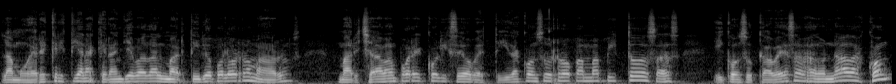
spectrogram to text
las mujeres cristianas que eran llevadas al martirio por los romanos marchaban por el Coliseo vestidas con sus ropas más vistosas y con sus cabezas adornadas con,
